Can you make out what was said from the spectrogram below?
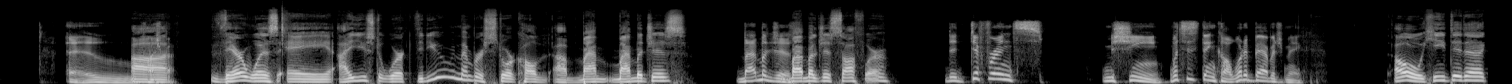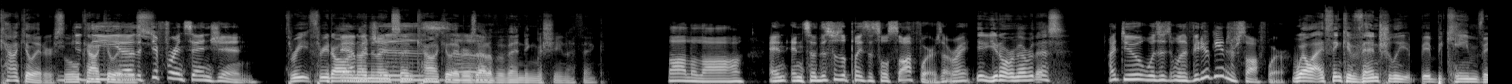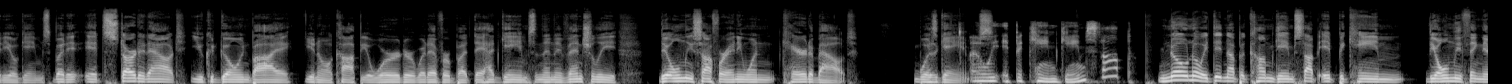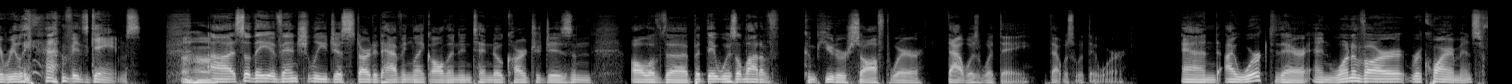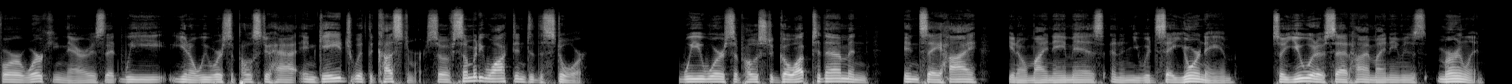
oh, Uh. There was a. I used to work. Did you remember a store called uh, Bab- Babbage's? Babbage's. Babbage's software. the difference machine. What's his thing called? What did Babbage make? Oh, he did uh, calculators, He little did the, uh, calculators. the difference engine. three three dollar ninety nine cent calculators uh, out of a vending machine. I think. La la la. And and so this was a place that sold software. Is that right? You don't remember this? I do. Was it was it video games or software? Well, I think eventually it- became video games, but it, it started out you could go and buy, you know, a copy of Word or whatever, but they had games, and then eventually the only software anyone cared about was games. Oh, it became GameStop. no, no, it did not become GameStop. It became the only thing they really have is games. Uh-huh. Uh, so they eventually just started having like all the Nintendo cartridges and all of the, but there was a lot of computer software. That was what they, that was what they were. And I worked there, and one of our requirements for working there is that we, you know, we were supposed to have engage with the customer. So if somebody walked into the store, we were supposed to go up to them and and say hi. You know, my name is, and then you would say your name. So you would have said, "Hi, my name is Merlin."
